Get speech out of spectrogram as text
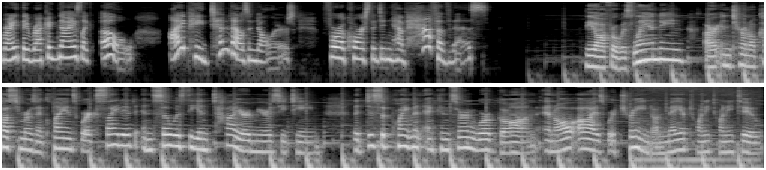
right? They recognized, like, oh, I paid $10,000 for a course that didn't have half of this. The offer was landing, our internal customers and clients were excited, and so was the entire Mirasee team. The disappointment and concern were gone, and all eyes were trained on May of 2022.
